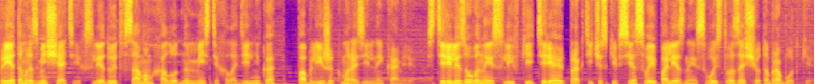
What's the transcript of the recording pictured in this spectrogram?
при этом размещать их следует в самом холодном месте холодильника, поближе к морозильной камере. Стерилизованные сливки теряют практически все свои полезные свойства за счет обработки,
